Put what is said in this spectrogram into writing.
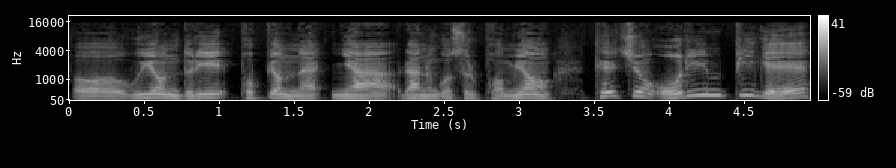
어 위원들이 뽑혔냐라는 것을 보면 대충 올림픽에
